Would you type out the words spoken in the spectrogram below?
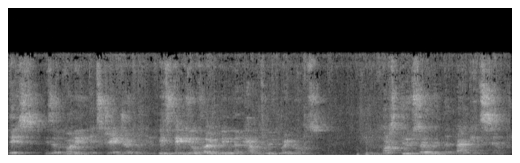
This is a money exchanger. Is thinking of opening an account with Gringotts. You must do so in the bank itself.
